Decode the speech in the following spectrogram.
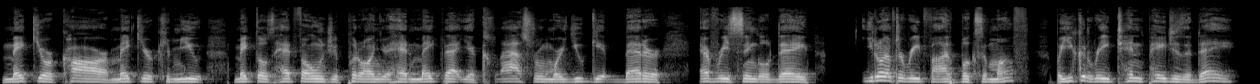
Make your car, make your commute, make those headphones you put on your head, make that your classroom where you get better every single day. You don't have to read five books a month, but you could read 10 pages a day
